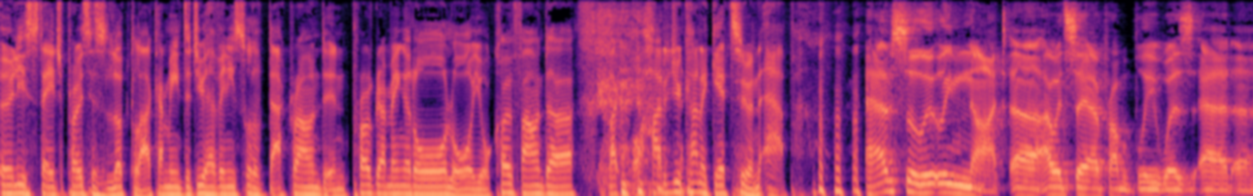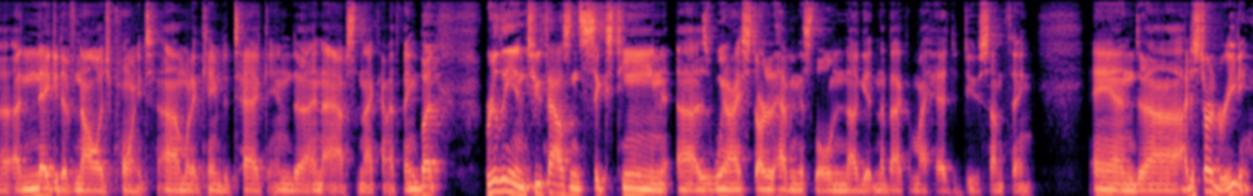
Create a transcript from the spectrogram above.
early stage process look like? I mean, did you have any sort of background in programming at all, or your co-founder? Like, how did you kind of get to an app? Absolutely not. Uh, I would say I probably was at a, a negative knowledge point um, when it came to tech and uh, and apps and that kind of thing. But really, in 2016 uh, is when I started having this little nugget in the back of my head to do something. And uh, I just started reading.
